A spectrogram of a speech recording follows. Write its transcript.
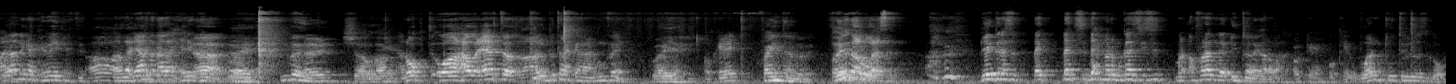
أنا أنا كريكتي أنا قاعد على حركه waay insha allah أنا وقت وعرفت البترا كان مو فين waay أوكي faynta فين الوعسد قدر اسد دك دك سدح مر مكان سيسد مر افراد لا ديبتا لا يربا okay أوكي 1 2 3 ليتس جو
